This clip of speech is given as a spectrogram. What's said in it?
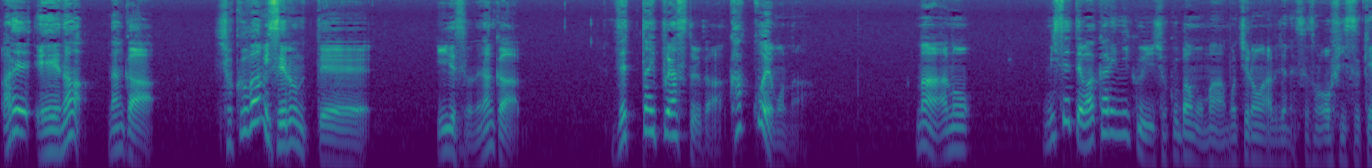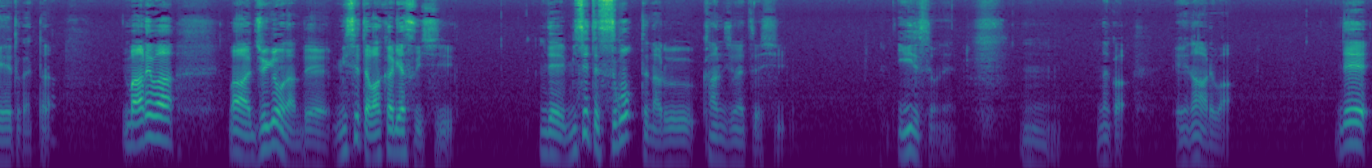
あれ、ええー、な。なんか、職場見せるんって、いいですよね。なんか、絶対プラスというか、かっこええもんな。まあ、あの、見せて分かりにくい職場もまあもちろんあるじゃないですか。そのオフィス系とかやったら。まああれは、まあ授業なんで、見せて分かりやすいし、で、見せてすごってなる感じのやつやし、いいですよね。うん。なんか、ええな、あれは。で、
